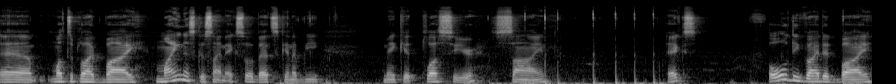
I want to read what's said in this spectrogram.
uh, multiplied by minus cosine x so that's gonna be make it plus here sine x all divided by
